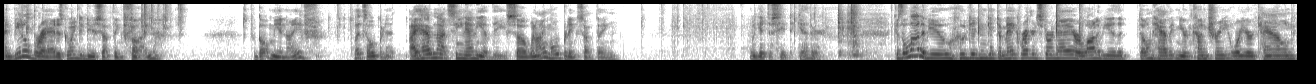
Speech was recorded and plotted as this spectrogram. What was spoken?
And Beatle Brad is going to do something fun. Got me a knife. Let's open it. I have not seen any of these, so when I'm opening something, we get to see it together. Because a lot of you who didn't get to make Record Store Day, or a lot of you that don't have it in your country or your town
